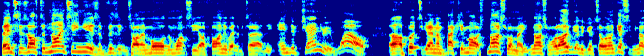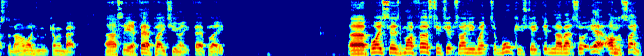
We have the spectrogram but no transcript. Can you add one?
Ben says, after 19 years of visiting Thailand more than once a year, I finally went to Pattaya at the end of January. Wow. Uh, I booked again. I'm back in March. Nice one, mate. Nice one. Well, I hope you had a good time. I guess you must have done. Otherwise, you wouldn't be coming back. Uh, so, yeah, fair play to you, mate. Fair play. Uh, Boy says, my first two trips, I only went to Walking Street. Didn't know about So, Yeah, I'm the same.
